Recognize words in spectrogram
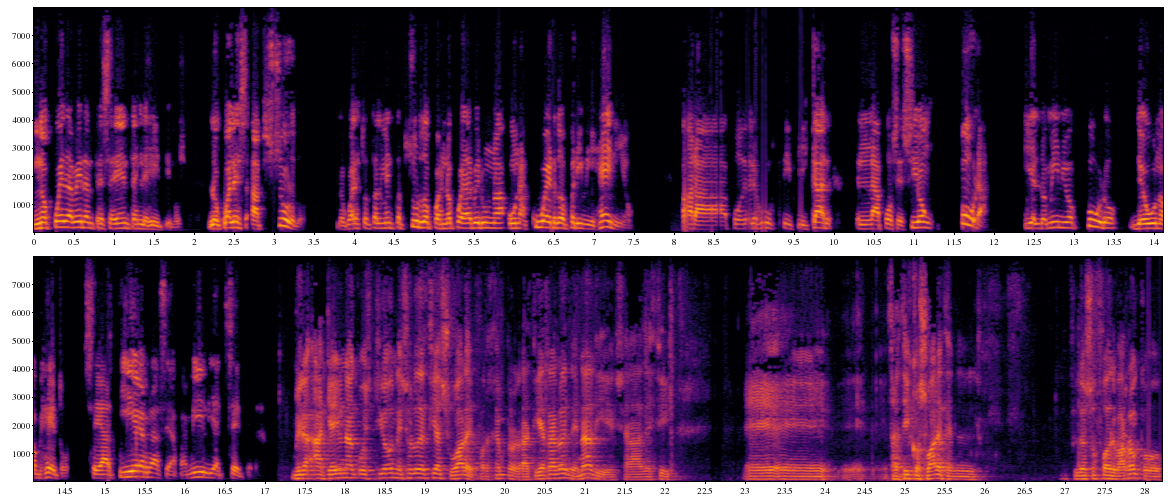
No puede haber antecedentes legítimos, lo cual es absurdo, lo cual es totalmente absurdo, pues no puede haber un acuerdo primigenio para poder justificar la posesión pura y el dominio puro de un objeto, sea tierra, sea familia, etcétera. Mira, aquí hay una cuestión, eso lo decía Suárez, por ejemplo, la tierra no es de nadie, o sea, decir, eh, eh, Francisco Suárez, el filósofo del barroco,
